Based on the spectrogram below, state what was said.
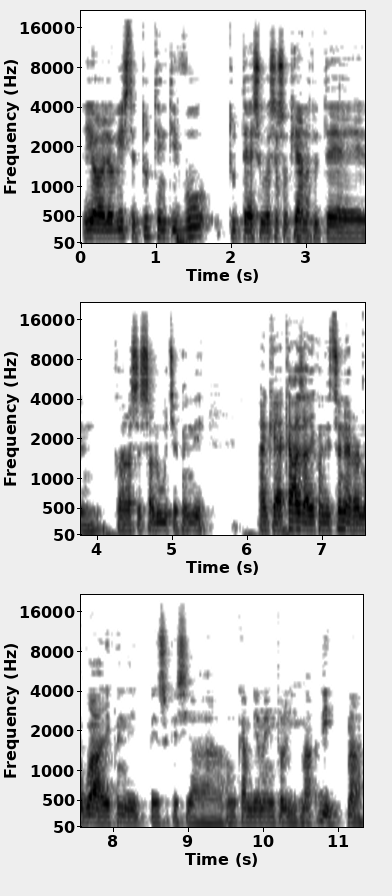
io le ho viste tutte in tv, tutte sullo stesso piano, tutte con la stessa luce, quindi anche a casa le condizioni erano uguali, quindi penso che sia un cambiamento lì. Ma, di, ma,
